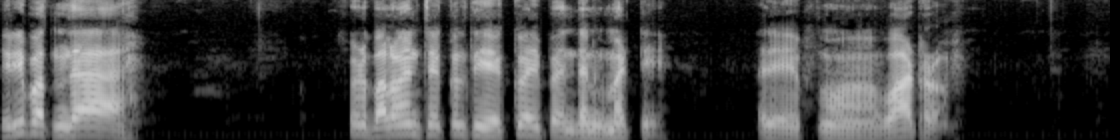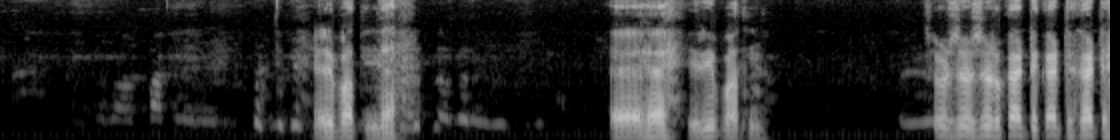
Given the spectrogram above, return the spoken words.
విరిగిపోతుందా? చూడు బలమైన చెక్కులు తీ- ఎక్కువ అయిపోయింది దానికి మట్టి. అది వాటర్. వెళ్ళిపోతుందా? ఏహే ఇరిగిపోతుంది చూడు చూడు చూడు కట్టి కట్టి కట్టి.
